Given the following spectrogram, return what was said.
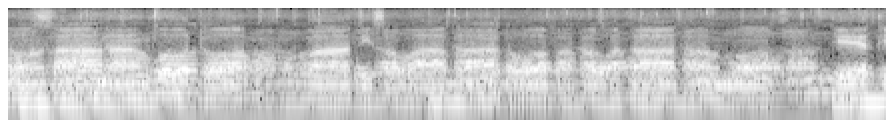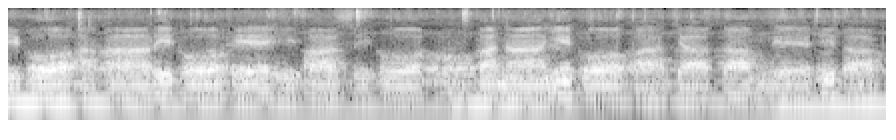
นุสสานา สวาคาโตภะคะวตาธัมโมเทติโกอาคาริโกเอหิปัสสิโกปนายิโกปัจจตังเวทิตาโพ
